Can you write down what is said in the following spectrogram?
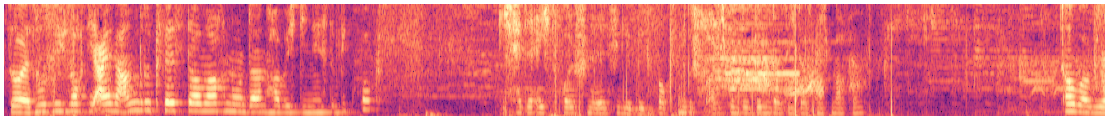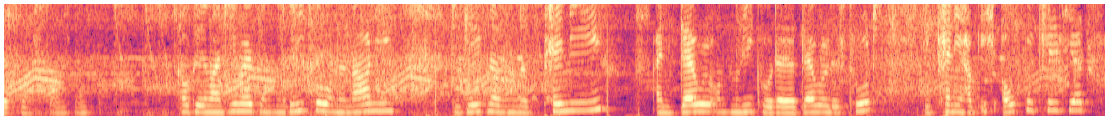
So, jetzt muss ich noch die eine andere Quest da machen und dann habe ich die nächste Big Box. Ich hätte echt voll schnell viele Big Boxen gespart. Ich bin so dumm, dass ich das nicht mache. Aber jetzt mache ich es auch nicht mehr. Okay, mein Teammate sind ein Rico und eine Nani. Die Gegner sind eine Penny, ein Daryl und ein Rico. Der Daryl ist tot. Die Penny habe ich auch gekillt jetzt.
